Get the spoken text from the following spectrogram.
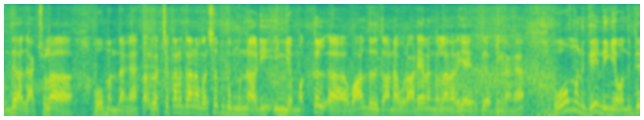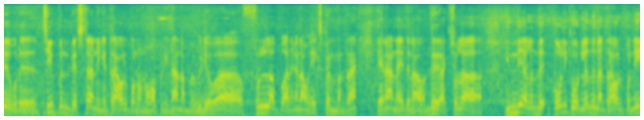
வந்து அது ஆக்சுவலாக ஓமன் தாங்க. லட்சக்கணக்கான வருஷத்துக்கு முன்னாடி இங்கே மக்கள் வாழ்ந்ததுக்கான ஒரு அடையாளங்கள்லாம் நிறைய இருக்குது அப்படிங்கிறாங்க. ஓமனுக்கு நீங்கள் வந்துட்டு ஒரு சீப் அண்ட் பெஸ்ட்டாக நீங்கள் ட்ராவல் பண்ணணும் அப்படின்னா நம்ம வீடியோவை ஃபுல்லாக பாருங்கள் நான் எக்ஸ்பிளைன் பண்ணுறேன் ஏன்னா நேற்று நான் வந்து ஆக்சுவலாக இந்தியாவிலேருந்து கோழிக்கோட்லேருந்து நான் ட்ராவல் பண்ணி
